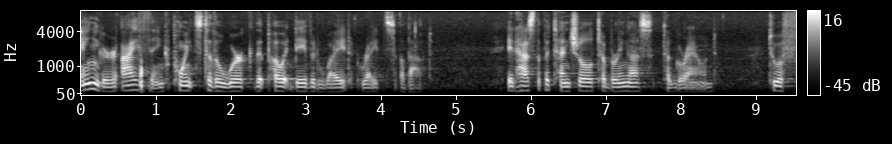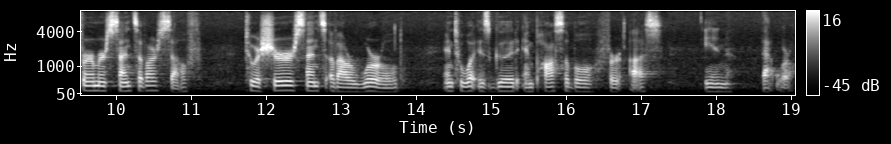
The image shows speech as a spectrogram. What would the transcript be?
anger, I think, points to the work that poet David Whyte writes about it has the potential to bring us to ground, to a firmer sense of ourself, to a surer sense of our world, and to what is good and possible for us in that world.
